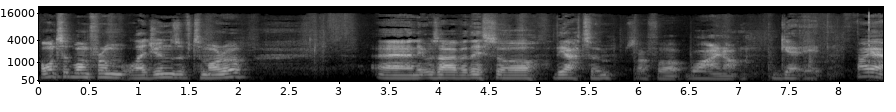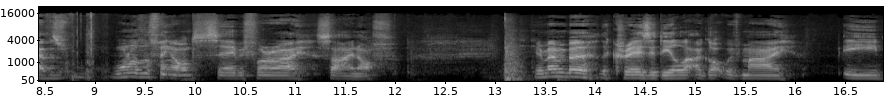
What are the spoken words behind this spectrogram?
wanted one from Legends of Tomorrow and it was either this or the Atom so I thought why not get it. Oh yeah there's one other thing I want to say before I sign off. You remember the crazy deal that I got with my e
